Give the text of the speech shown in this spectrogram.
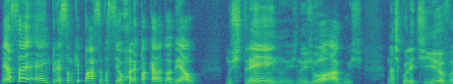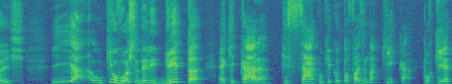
Essa é a impressão que passa. Você olha para a cara do Abel nos treinos, nos jogos, nas coletivas, e a, o que o rosto dele grita é que, cara, que saco, o que, que eu tô fazendo aqui, cara? Porque,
